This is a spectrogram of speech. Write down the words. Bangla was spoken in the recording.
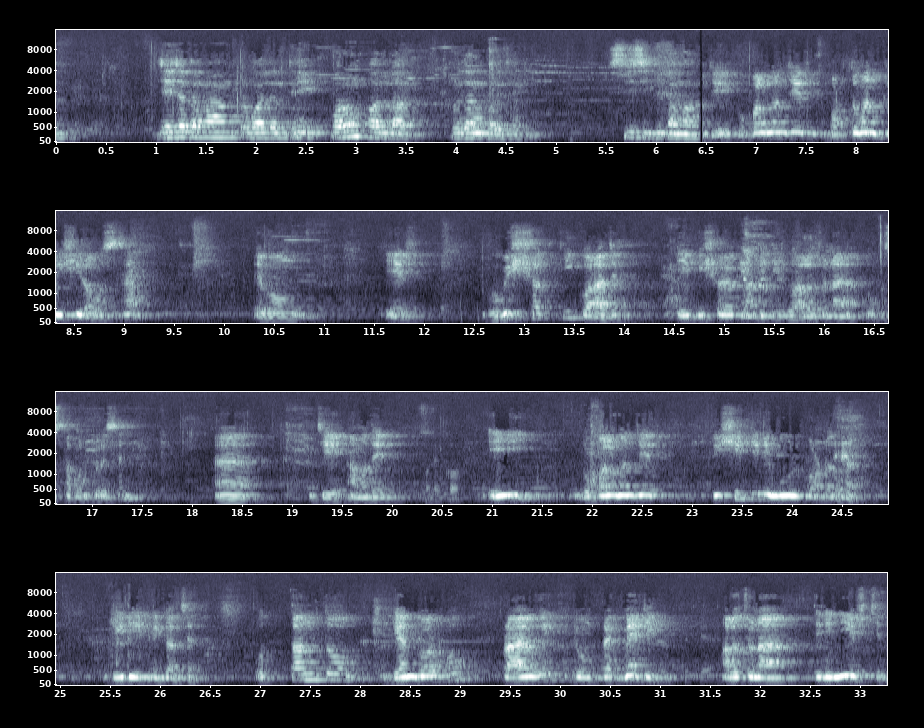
যে যতমাং প্রবাদন্তে পরম ফল লাভ প্রদান করে থাকি। শ্রী শ্রী পিতামা যে গোপালগঞ্জের বর্তমান কৃষির অবস্থা এবং এর ভবিষ্যৎ কি করা যায়, এই বিষয়ক নাদি দীর্ঘ আলোচনা উপস্থাপন করেছেন। যে আমাদের এই গোপালগঞ্জের কৃষির যিনি মূল কর্ণধার ডিডি এগ্রিকালচার অত্যন্ত জ্ঞানগর্ভ প্রায়োগিক এবং প্র্যাগম্যাটিক আলোচনা তিনি নিয়ে এসছেন।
